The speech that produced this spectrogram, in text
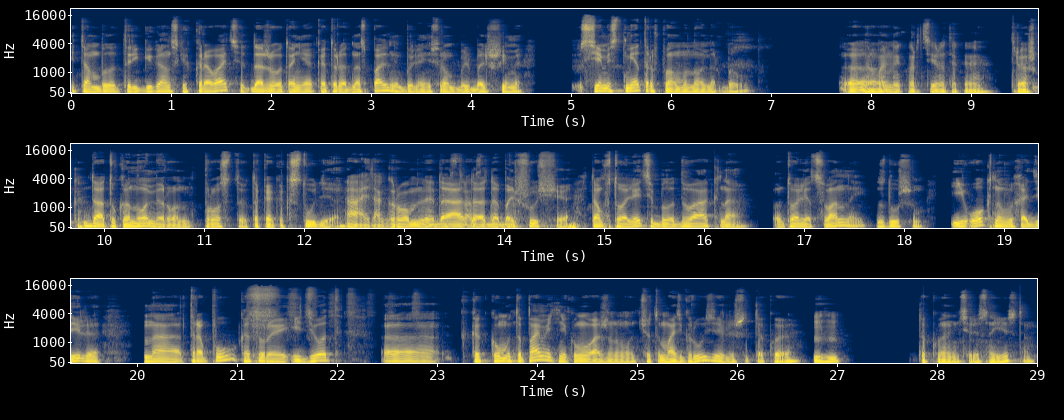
И там было три гигантских кровати. Даже вот они, которые односпальные были, они все равно были большими. 70 метров, по-моему, номер был. Э, Нормальная квартира такая, трешка. Да, только номер, он просто такая, как студия. А, это огромное Да, да, да, большущее. Там в туалете было два окна. Туалет с ванной, с душем. И окна выходили на тропу, которая идет э, к какому-то памятнику важному. Что-то мать Грузии или что-то такое. Мгм. Такое, интересно, есть там?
